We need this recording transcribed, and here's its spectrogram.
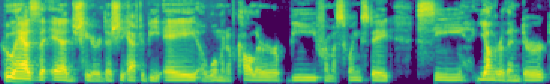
who has the edge here? Does she have to be A, a woman of color, B, from a swing state, C, younger than dirt,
